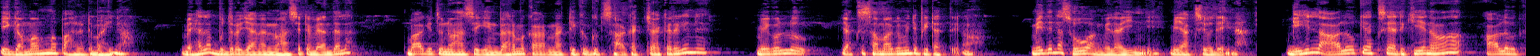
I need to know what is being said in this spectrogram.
ඒ ගමම්ම පහලට බහිනා. බැහල බුදුරජාණන් වහන්සට වැඳල භාගිතුන් වහන්සේගෙන් ධර්මකාරණ ටිකුත් සාකච්ඡා කරගෙන මේ ගොල්ලු යක්ෂ සමාගමට පිටත්වෙනවා. මේ දෙන්න සෝවන් වෙලා ඉන්නේ මේ යක්ෂයෝ දෙන්න. ගිහිල්ල ආලෝකයක්ෂයට කියනවා ආලෝක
